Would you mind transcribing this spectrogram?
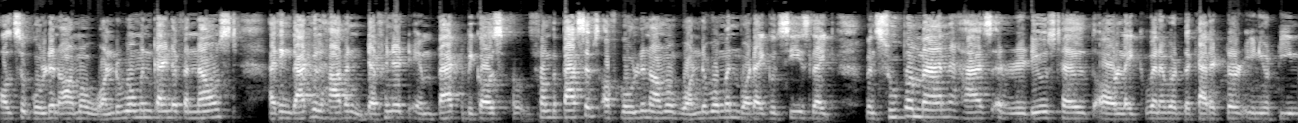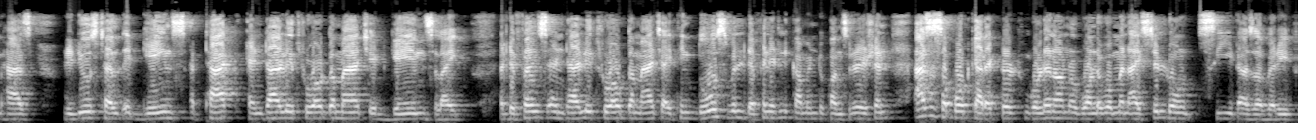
also golden armor wonder woman kind of announced i think that will have a definite impact because from the passives of golden armor wonder woman what i could see is like when superman has a reduced health or like whenever the character in your team has reduced health it gains attack entirely throughout the match it gains like a defense entirely throughout the match. I think those will definitely come into consideration as a support character. Golden armor wonder woman i still don't see it as a very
